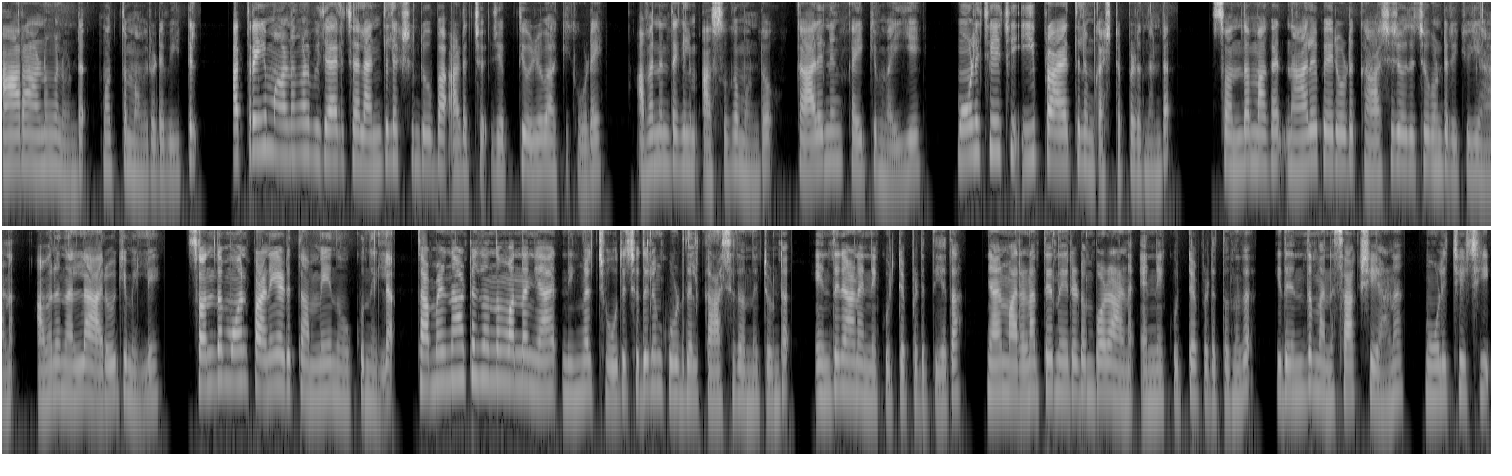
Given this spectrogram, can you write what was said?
ആറാണുങ്ങളുണ്ട് മൊത്തം അവരുടെ വീട്ടിൽ. അത്രയും ആണുങ്ങൾ വിചാരിച്ചാൽ അഞ്ചു ലക്ഷം രൂപ അടച്ചു ജപ്തി ഒഴിവാക്കിക്കൂടെ? അവനെന്തെങ്കിലും അസുഖമുണ്ടോ? കാലിനും കൈക്കും വയ്യേ. മോളിച്ചേച്ചി ഈ പ്രായത്തിലും കഷ്ടപ്പെടുന്നുണ്ട്. സ്വന്തം മകൻ നാലു പേരോട് കാശ് ചോദിച്ചുകൊണ്ടിരിക്കുകയാണ്. അവന് നല്ല ആരോഗ്യമില്ലേ? സ്വന്തം മോൻ പണിയെടുത്ത് അമ്മയെ നോക്കുന്നില്ല. തമിഴ്നാട്ടിൽ നിന്നും വന്ന ഞാൻ നിങ്ങൾ ചോദിച്ചതിലും കൂടുതൽ കാശ് തന്നിട്ടുണ്ട്. എന്തിനാണ് എന്നെ കുറ്റപ്പെടുത്തിയത്? ഞാൻ മരണത്തെ നേരിടുമ്പോഴാണ് എന്നെ കുറ്റപ്പെടുത്തുന്നത്. ഇതെന്ത് മനസാക്ഷിയാണ്? മൂളിച്ചേച്ചി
